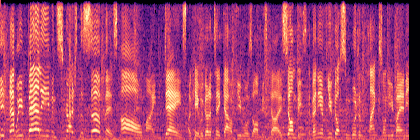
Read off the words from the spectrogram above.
we barely even scratched the surface. Oh my days. Okay, we got to take out a few more zombies, guys. Zombies. Have any of you got some wooden planks on you by any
